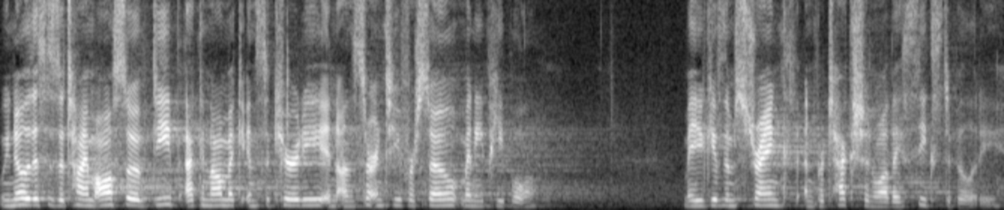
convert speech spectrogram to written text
We know this is a time also of deep economic insecurity and uncertainty for so many people. May you give them strength and protection while they seek stability.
